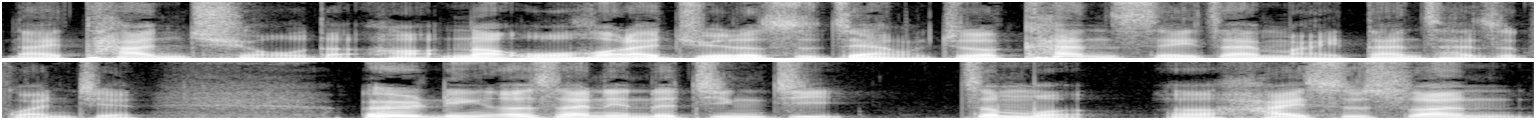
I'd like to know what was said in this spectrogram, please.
来探求的？好，那我后来觉得是这样，就是看谁在买单才是关键。二零二三年的经济这么呃还是算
